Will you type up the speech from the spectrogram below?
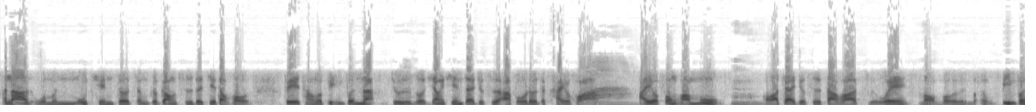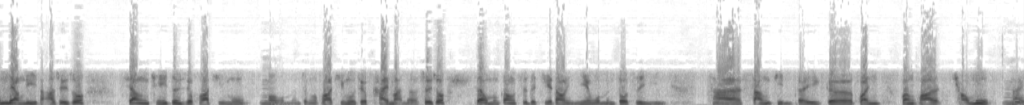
啊，那我们目前的整个高雄市的街道后。非常的缤纷呐，就是说像现在就是阿伯勒的开花，嗯、还有凤凰木，嗯，哇，再就是大花紫薇，嗯、哦，或者缤纷亮丽的啊，所以说像前一阵子就花旗木，嗯、哦，我们整个花旗木就开满了，所以说在我们高雄市的街道里面，我们都是以它赏景的一个观观花乔木来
